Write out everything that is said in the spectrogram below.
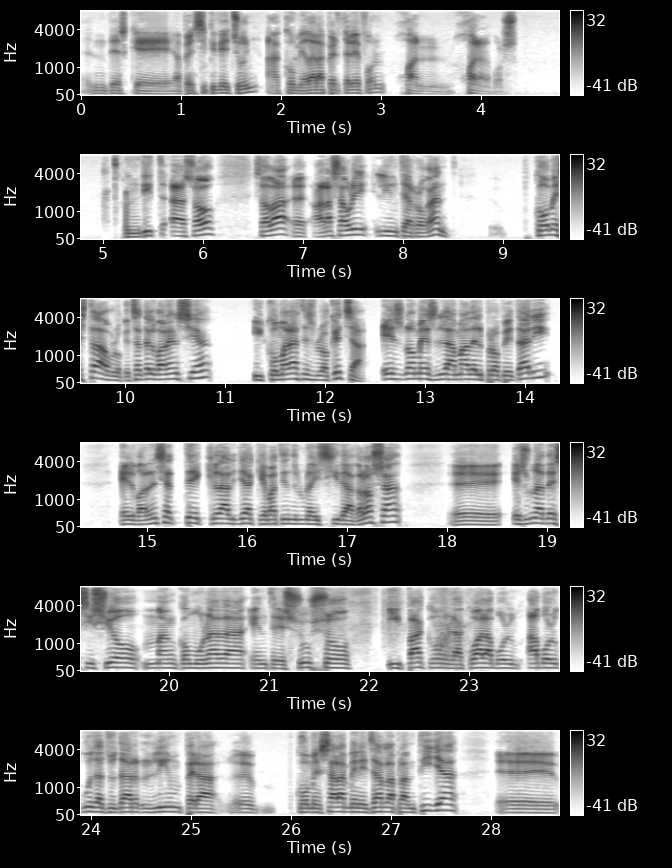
des que a principi de juny acomiadara per telèfon Juan, Juan Albors. Dit això, Salva, eh, ara s'obri l'interrogant. Com està bloquejat el València i com ara es desbloqueja? És només la mà del propietari? El València té clar ja que va tindre una eixida grossa? Eh, és una decisió mancomunada entre Suso i Paco en la qual ha, vol, ha volgut ajudar l'IM per a eh, començar a manejar la plantilla? Eh,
